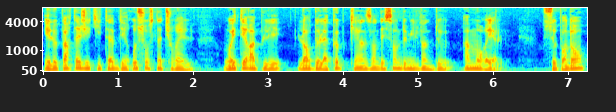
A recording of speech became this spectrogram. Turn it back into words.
et le partage équitable des ressources naturelles ont été rappelés lors de la COP15 en décembre 2022 à Montréal. Cependant,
